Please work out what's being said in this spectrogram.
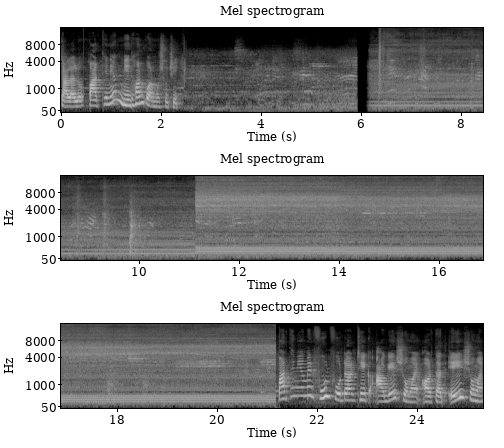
চালালো পার্থেনিয়াম নিধন কর্মসূচি। parte পার্থেনিয়ামের ফুল ফোটার ঠিক আগের সময়, অর্থাৎ এই সময়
